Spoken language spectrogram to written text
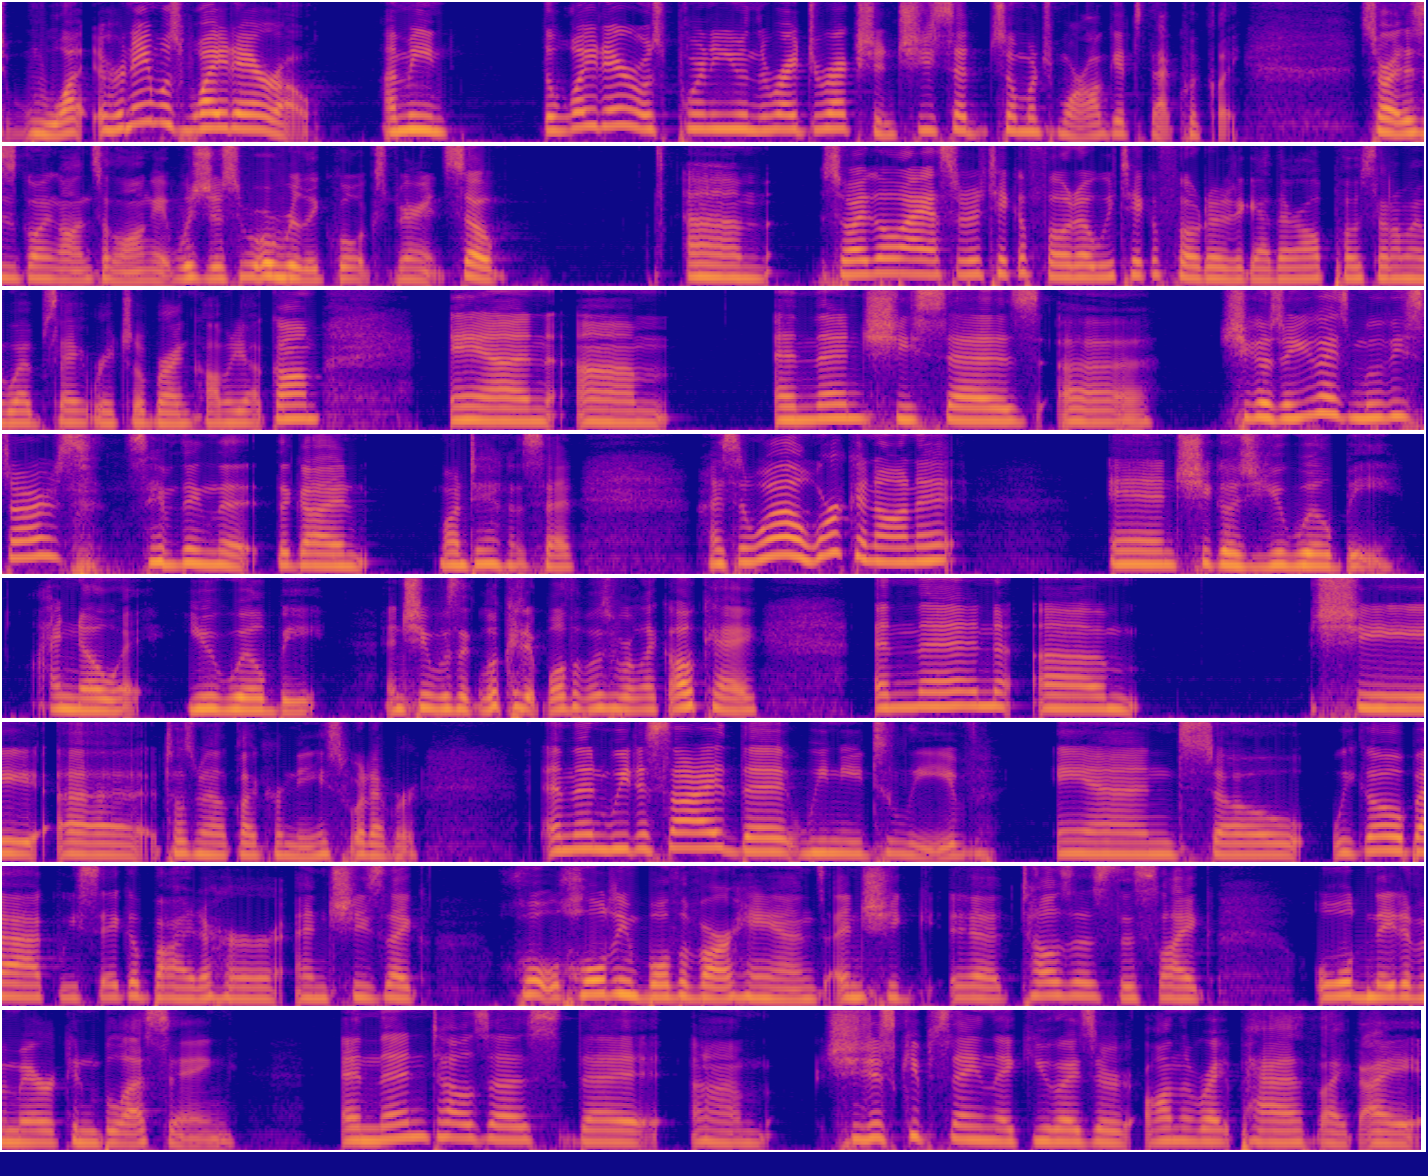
what her name was White Arrow. I mean, the white arrow is pointing you in the right direction. She said so much more. I'll get to that quickly. Sorry, this is going on so long. It was just a really cool experience. So, um, so I go, I asked her to take a photo. We take a photo together. I'll post that on my website, rachelbryancomedy.com. And, um, and then she says, uh, she goes, Are you guys movie stars? Same thing that the guy in Montana said. I said, Well, working on it. And she goes, You will be. I know it. You will be. And she was like, looking at both of us. We're like, Okay. And then um, she uh, tells me I look like her niece, whatever. And then we decide that we need to leave. And so we go back, we say goodbye to her, and she's like hol- holding both of our hands. And she uh, tells us this, like, old Native American blessing, and then tells us that um, she just keeps saying like you guys are on the right path. Like I,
